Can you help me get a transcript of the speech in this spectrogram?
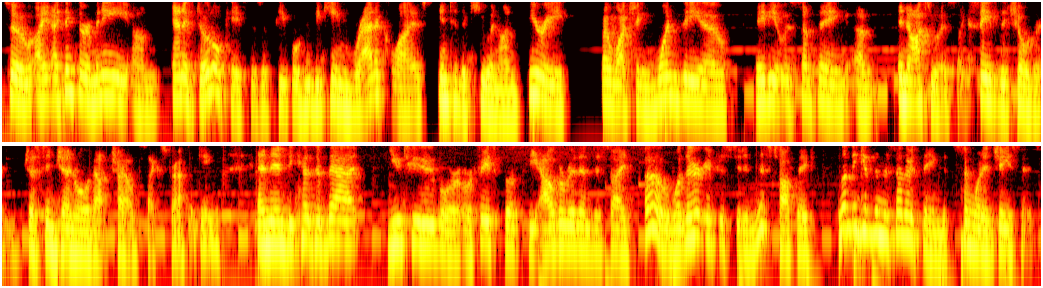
So I, I, think there are many um, anecdotal cases of people who became radicalized into the QAnon theory by watching one video. Maybe it was something uh, innocuous, like Save the Children, just in general about child sex trafficking. And then because of that, YouTube or, or Facebook, the algorithm decides, oh, well, they're interested in this topic. Let me give them this other thing that's somewhat adjacent.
